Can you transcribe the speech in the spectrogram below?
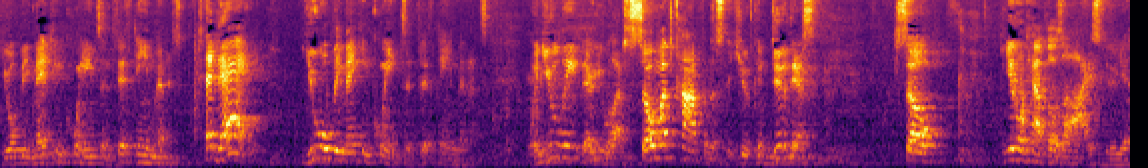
you will be making queens in 15 minutes. Today, you will be making queens in 15 minutes. When you leave there, you will have so much confidence that you can do this. So, you don't have those eyes, do you?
